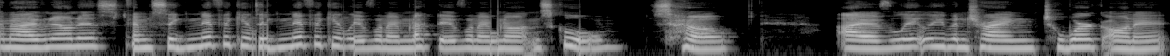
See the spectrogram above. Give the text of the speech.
And I've noticed I'm significant, significantly when I'm active when I'm not in school. So I have lately been trying to work on it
